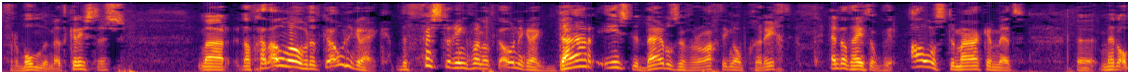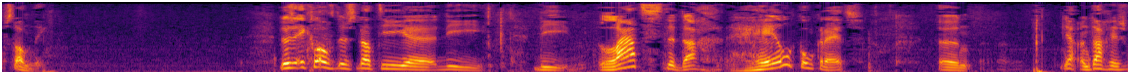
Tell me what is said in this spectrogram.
Verbonden met Christus. Maar dat gaat allemaal over het koninkrijk. De vestiging van het koninkrijk. Daar is de Bijbelse verwachting op gericht. En dat heeft ook weer alles te maken met, uh, met de opstanding. Dus ik geloof dus dat die, uh, die, die laatste dag heel concreet een, ja, een dag is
